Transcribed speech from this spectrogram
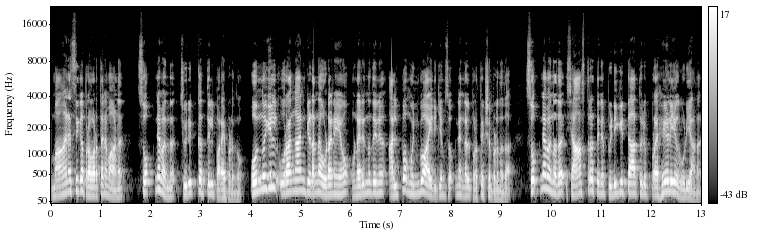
മാനസിക പ്രവർത്തനമാണ് സ്വപ്നമെന്ന് ചുരുക്കത്തിൽ പറയപ്പെടുന്നു. ഒന്നുകിൽ ഉറങ്ങാൻ കിടന്ന ഉടനെയോ ഉണരുന്നതിന് അല്പം മുൻപോ ആയിരിക്കും സ്വപ്നങ്ങൾ പ്രത്യക്ഷപ്പെടുന്നത്. സ്വപ്നം എന്നത് ശാസ്ത്രത്തിന് പിടികിട്ടാത്തൊരു പ്രഹേളിക കൂടിയാണ്.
